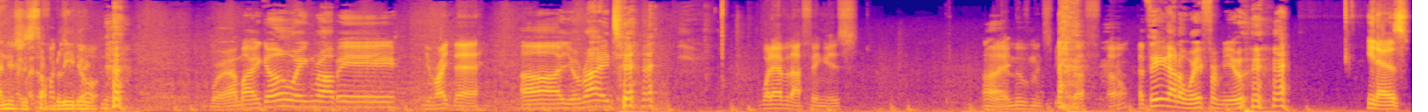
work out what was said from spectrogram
I need to stop bleeding. Where am I going, Robbie? You're right there. Uh, you're right. Whatever that thing is. The Alright. movement speed stuff. Oh. I think I got away from you. He knows.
